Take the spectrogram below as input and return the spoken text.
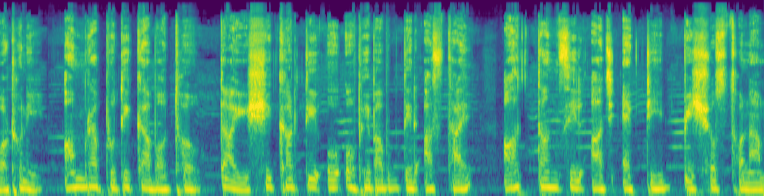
গঠনে আমরা প্রতিজ্ঞাবদ্ধ। তাই শিক্ষার্থী ও অভিভাবকদের আস্থায় আত্মানসিল আজ একটি বিশ্বস্ত নাম।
